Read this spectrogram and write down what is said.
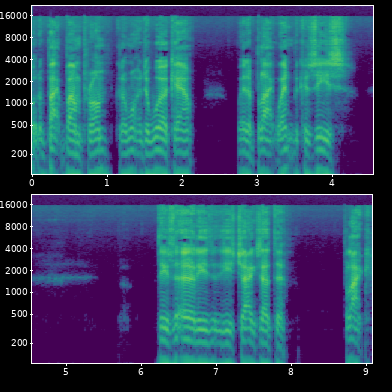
Put the back bumper on because I wanted to work out where the black went because these these early these Jags had the black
